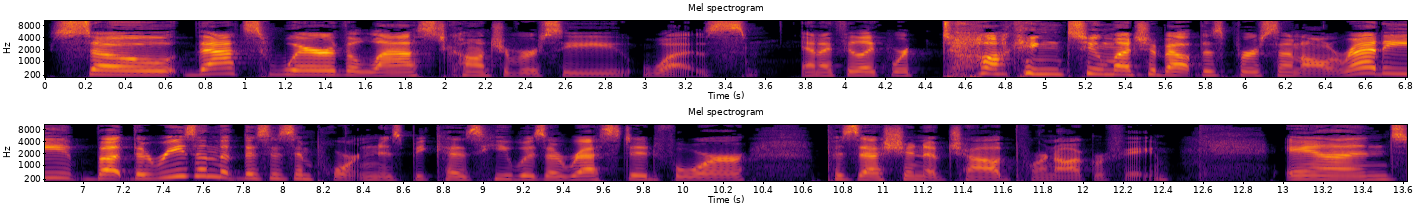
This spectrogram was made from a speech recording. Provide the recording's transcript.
So that's where the last controversy was. And I feel like we're talking too much about this person already, but the reason that this is important is because he was arrested for possession of child pornography. And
